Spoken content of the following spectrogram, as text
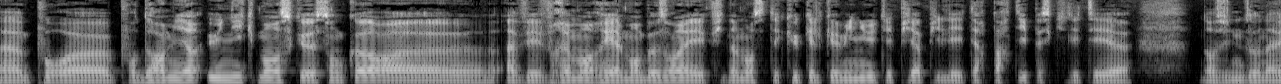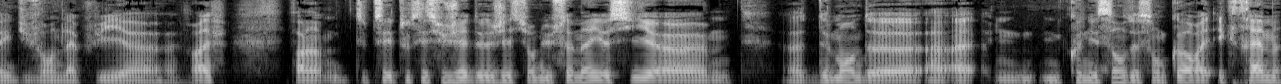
euh, pour euh, pour dormir uniquement ce que son corps euh, avait vraiment réellement besoin. Et finalement c'était que quelques minutes et puis hop il était reparti parce qu'il était dans une zone avec du vent de la pluie bref. Enfin tous ces tous ces sujets de gestion du sommeil aussi demandent à, une, une, connaissance de son corps extrême.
